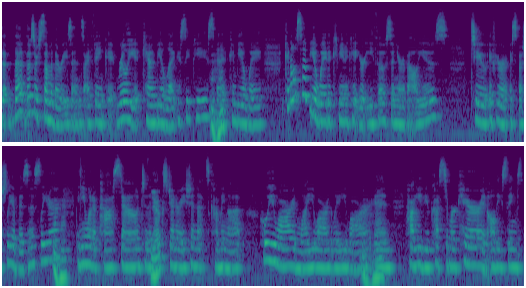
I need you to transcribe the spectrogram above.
that, that those are some of the reasons I think it really it can be a legacy piece, Mhm. and it can be a way. It can also be a way to communicate your ethos and your values to if you're especially a business leader Mhm. and you want to pass down to the Yeah. next generation that's coming up who you are and why you are the way you are Mhm. and how you view customer care and all these things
